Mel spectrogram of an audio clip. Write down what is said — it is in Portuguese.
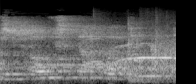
Eu sou estúpido.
